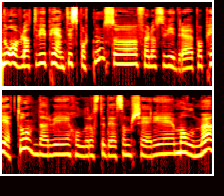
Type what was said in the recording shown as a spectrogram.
Nå overlater vi P1 til sporten, så følg oss videre på P2, der vi holder oss til det som skjer i Malmö.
